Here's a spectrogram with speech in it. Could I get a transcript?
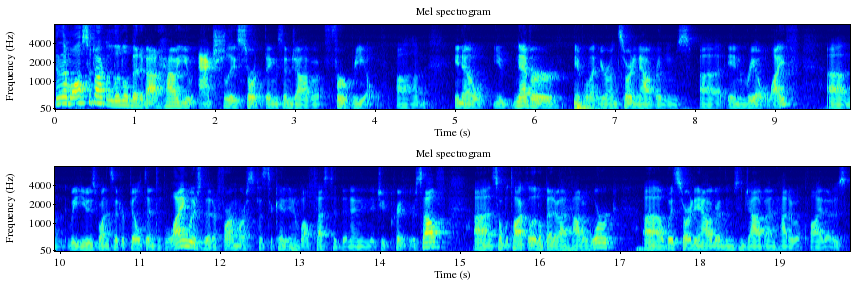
And then we'll also talk a little bit about how you actually sort things in Java for real. Um, you know, you never implement your own sorting algorithms uh, in real life. Um, we use ones that are built into the language that are far more sophisticated and well tested than any that you'd create yourself. Uh, so we'll talk a little bit about how to work uh, with sorting algorithms in Java and how to apply those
